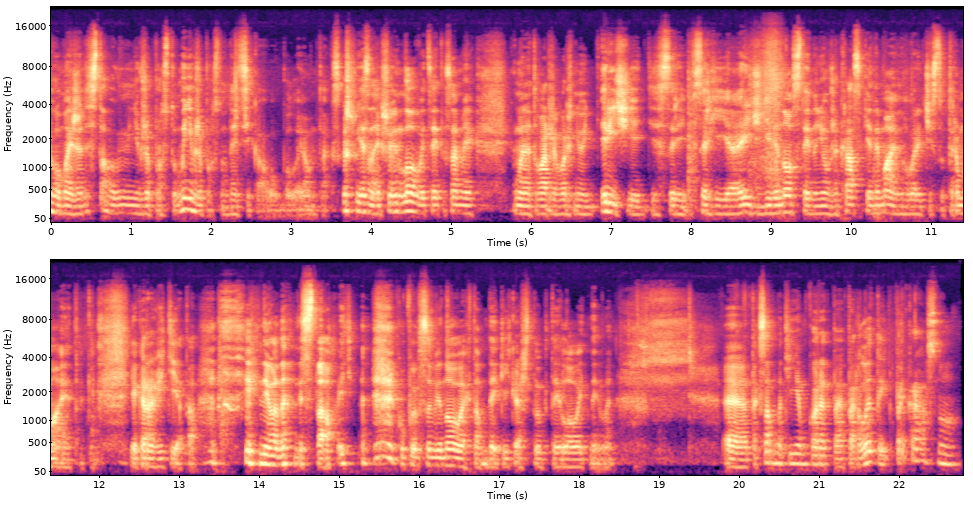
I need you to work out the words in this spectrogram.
його майже не ставив. Мені вже просто, мені вже просто не цікаво було, я вам так скажу. Я знаю, що він ловить. Це те саме, як в мене товариш говорить, нього річ є Сергія, річ 90 і на нього вже краски немає. Він говорить, чисто тримає так, як раритета. Його навіть не ставить. Купив собі нових там декілька штук та й ловить ними. Е, так само TM Red Pepper летить прекрасно.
